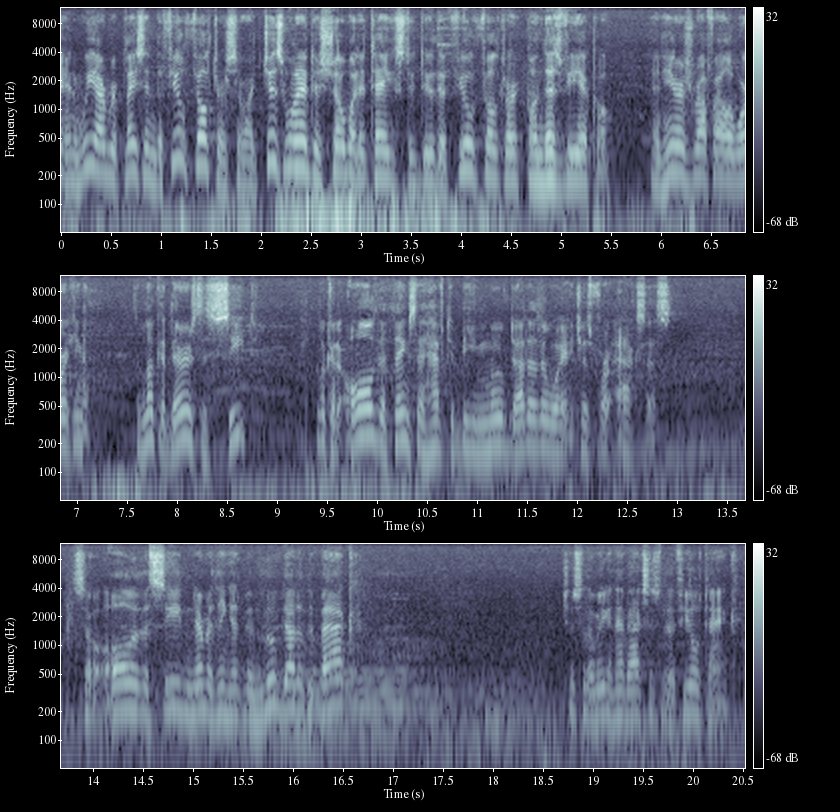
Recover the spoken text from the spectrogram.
and we are replacing the fuel filter. So I just wanted to show what it takes to do the fuel filter on this vehicle. And here's Rafael working. And look at there's the seat. Look at all the things that have to be moved out of the way just for access. So all of the seat and everything has been moved out of the back just so that we can have access to the fuel tank.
